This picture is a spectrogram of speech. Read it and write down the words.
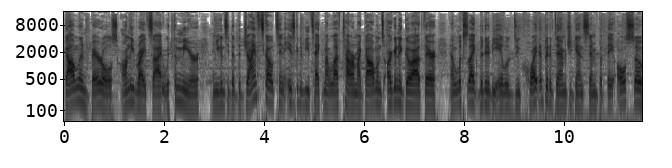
Goblin Barrels on the right side with the mirror, and you can see that the giant skeleton is going to be attacking my left tower. My goblins are going to go out there, and it looks like they're going to be able to do quite a bit of damage against him, but they also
